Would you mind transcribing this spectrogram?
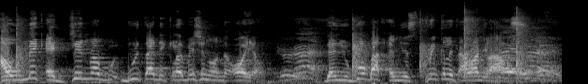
I will make a general br- brutal declaration on the oil. Amen. Then you go back and you sprinkle it around your house. Amen.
